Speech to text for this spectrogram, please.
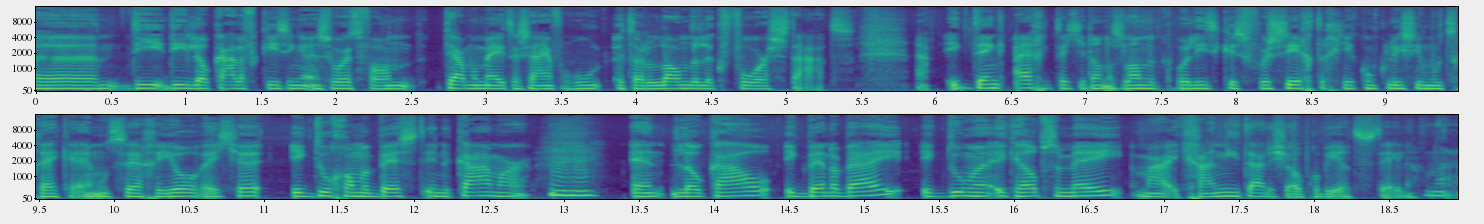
uh, die, die lokale verkiezingen... een soort van thermometer zijn voor hoe het er landelijk voor staat. Nou, ik denk eigenlijk dat je dan als landelijke politicus... voorzichtig je conclusie moet trekken en moet zeggen... joh, weet je, ik doe gewoon mijn best in de Kamer... Mm en lokaal, ik ben erbij, ik, doe me, ik help ze mee... maar ik ga niet daar de show proberen te stelen. Nee.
